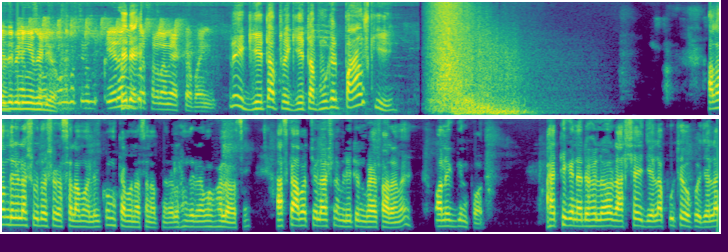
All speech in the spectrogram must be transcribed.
এই যে বিডিং এর ভিডিও এরকম আমি একটা পাইনি। রে গেট আপ রে গেট আপ মুখের পাঁচ কি? আলহামদুলিল্লাহ সুদর্শক আসসালামু আলাইকুম। কেমন আছেন আপনারা? আলহামদুলিল্লাহ আমি ভালো আছি। আজকে আবার চলে আসলাম লিটন ভাই ফার্মে অনেকদিন পর। ভাইয়ের ঠিকানাটা হলো রাজশাহী জেলা পুঠে উপজেলা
